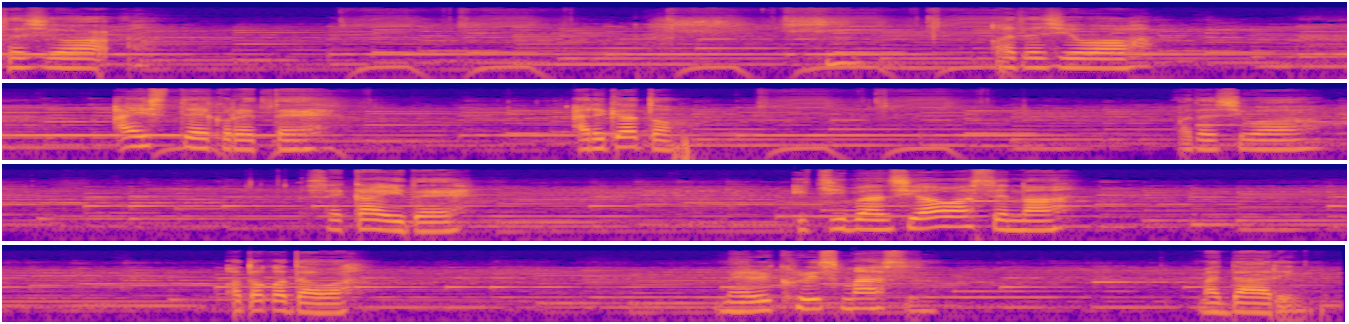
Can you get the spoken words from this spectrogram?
私は。私を愛してくれて。ありがとう。私は。世界で。一番幸せな。男だわ。Merry Christmas, my darling.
